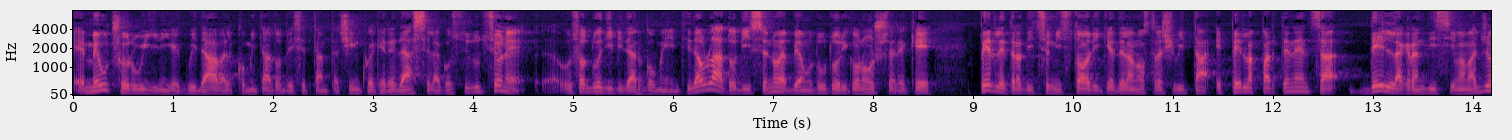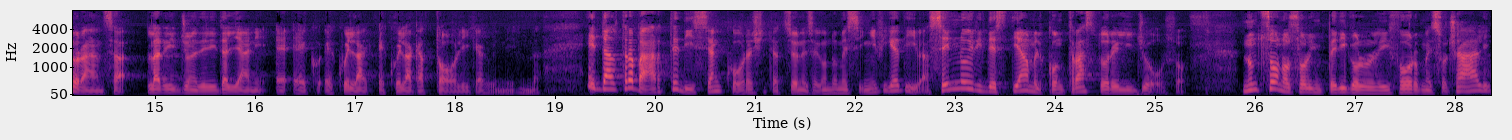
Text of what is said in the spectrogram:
E Meuccio Ruini, che guidava il comitato dei 75 che redasse la Costituzione, eh, usò due tipi di argomenti. Da un lato disse noi abbiamo dovuto riconoscere che per le tradizioni storiche della nostra civiltà e per l'appartenenza della grandissima maggioranza, la religione degli italiani è, è, è, quella, è quella, cattolica. Quindi. E d'altra parte disse ancora, citazione secondo me significativa, se noi ridestiamo il contrasto religioso, non sono solo in pericolo le riforme sociali,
